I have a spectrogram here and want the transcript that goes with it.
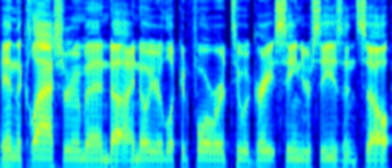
in the classroom, and uh, I know you're looking forward to a great senior season. So,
